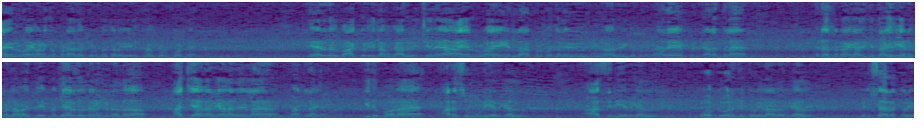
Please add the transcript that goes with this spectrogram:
ஆயிரம் ரூபாய் வழங்கப்படாத குடும்ப தலைவர்களுக்கெல்லாம் கொடுப்போன்னு தேர்தல் வாக்குறுதியில் அவங்க அறிவித்ததே ஆயிரம் ரூபாய் எல்லா குடும்ப தலைவர்களுக்கும் அறிவிக்கப்படும். அதே பிற்காலத்தில் என்ன சொன்னாங்க? அதுக்கு தகுதி அனுப்பெல்லாம் வந்து இப்போ தேர்தல் நெருங்கினதும் ஆட்சியாளர்கள் அதையெல்லாம் மாற்றுறாங்க. இதுபோல் அரசு ஊழியர்கள் ஆசிரியர்கள் போக்குவரத்து தொழிலாளர்கள் மின்சாரத்துறை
